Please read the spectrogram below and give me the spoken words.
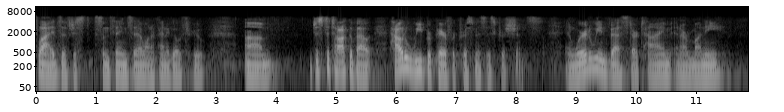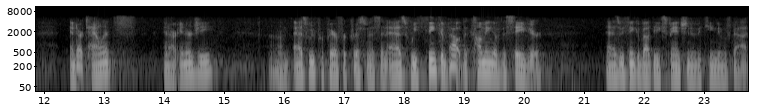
slides of just some things that I want to kind of go through. Um, just to talk about how do we prepare for Christmas as Christians? And where do we invest our time and our money and our talents and our energy um, as we prepare for Christmas and as we think about the coming of the Savior and as we think about the expansion of the kingdom of God?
